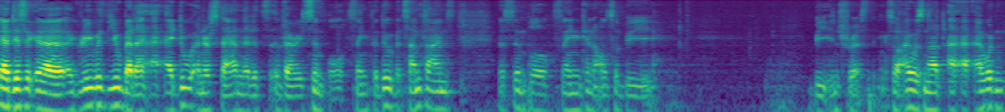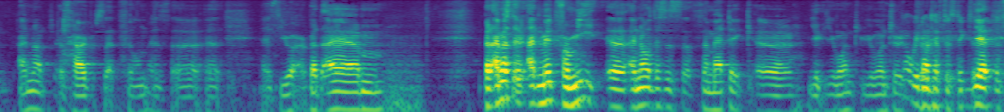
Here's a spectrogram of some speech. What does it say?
uh, uh, agree with you, but I, I- do understand that it's a very simple thing to do. But sometimes a simple thing can also be be interesting. So I was not. I, I, wouldn't. I'm not as hard with that film as uh, uh, as you are. But I am. But I must admit, for me, uh, I know this is a thematic. Uh, you, you want you want to. No, we don't have to stick to Yeah, it.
